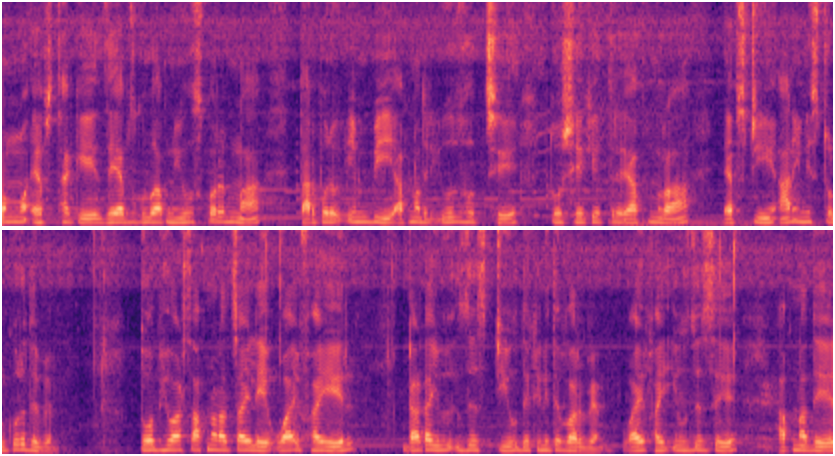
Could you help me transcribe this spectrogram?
অন্য অ্যাপস থাকে, যে অ্যাপসগুলো আপনি ইউজ করেন না তারপরে এমবি আপনাদের ইউজ হচ্ছে, তো সেক্ষেত্রে আপনারা অ্যাপসটি আনইনস্টল করে দেবেন। তো ভিউয়ার্স আপনারা চাইলে ওয়াইফাইয়ের ডাটা ইউজেসটিও দেখে নিতে পারবেন। ওয়াইফাই ইউজেসে আপনাদের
